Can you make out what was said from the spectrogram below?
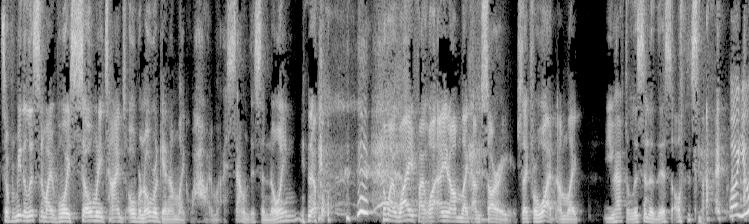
so for me to listen to my voice so many times over and over again, I'm like, wow, I sound this annoying, you know? Tell my wife, I, you know, I'm like, I'm sorry. She's like, for what? I'm like, you have to listen to this all the time. well, you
